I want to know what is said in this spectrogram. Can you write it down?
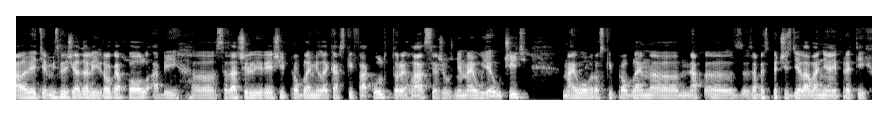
ale viete, my sme žiadali rok a pol, aby uh, sa začali riešiť problémy lekárskych fakult, ktoré hlásia, že už nemajú kde učiť majú obrovský problém zabezpečiť vzdelávanie aj pre tých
